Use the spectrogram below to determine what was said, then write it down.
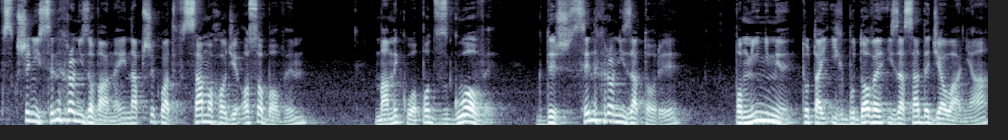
W skrzyni synchronizowanej, na przykład w samochodzie osobowym, mamy kłopot z głowy, gdyż synchronizatory, pominijmy tutaj ich budowę i zasadę działania,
